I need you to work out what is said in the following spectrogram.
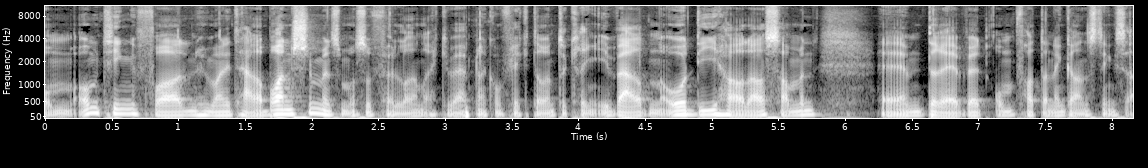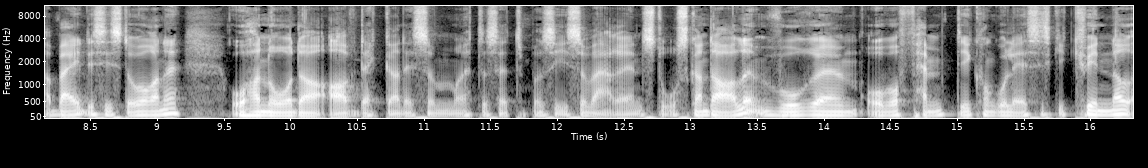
om, om ting fra den humanitære bransjen, men som også følger en rekke væpna konflikter rundt omkring i verden. Og de har da sammen eh, drevet et omfattende granskingsarbeid de siste årene, og har nå da avdekka det som rett og slett må sies å være en stor skandale, hvor eh, over 50 kongolesiske kvinner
